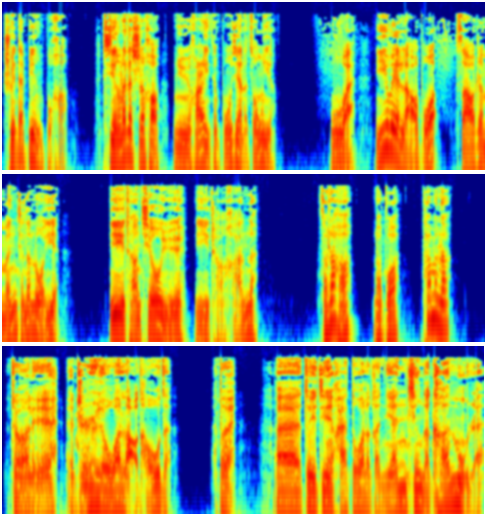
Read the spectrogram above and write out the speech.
睡得并不好，醒来的时候，女孩已经不见了踪影。屋外，一位老伯扫着门前的落叶，一场秋雨一场寒呢。早上好。老伯，他们呢？这里只有我老头子。对，呃，最近还多了个年轻的看墓人。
